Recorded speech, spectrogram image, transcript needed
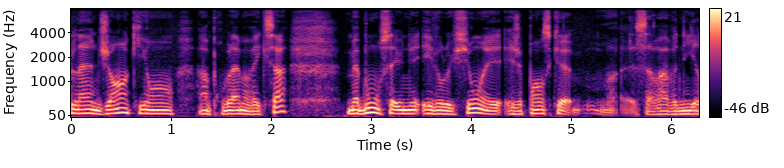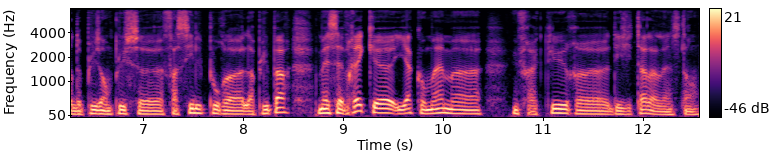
plein de gens qui ont un problème avec ça. Mais bon, c'est une évolution et, je pense que ça va venir de plus en plus euh, facile pour euh, la plupart. Mais c'est vrai qu'il y a quand même euh, une fracture euh, digitale à l'instant.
